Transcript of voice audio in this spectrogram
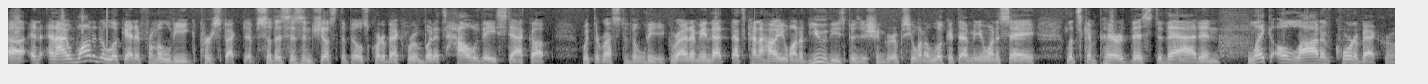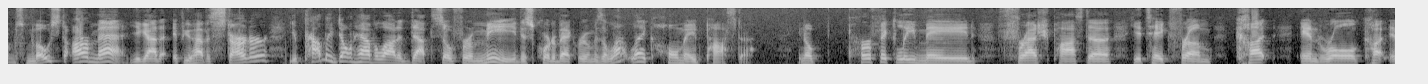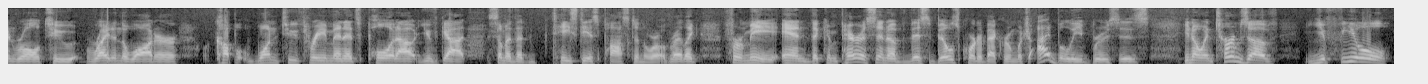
uh, and, and I wanted to look at it from a league perspective. So this isn't just the Bills quarterback room, but it's how they stack up with the rest of the league, right? I mean, that, that's kind of how you want to view these position groups. You want to look at them and you want to say, let's compare this to that. And like a lot of quarterback rooms, most are meh. You got if you have a starter, you probably don't have a lot of depth. So for me, this quarterback room is a lot like homemade pasta. You know, perfectly made, fresh pasta you take from cut and roll, cut and roll to right in the water. Couple, one, two, three minutes, pull it out. You've got some of the tastiest pasta in the world, right? Like for me, and the comparison of this Bills quarterback room, which I believe, Bruce, is, you know, in terms of you feel,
